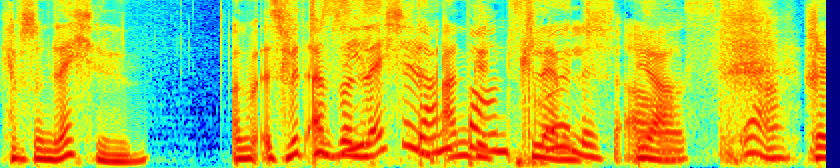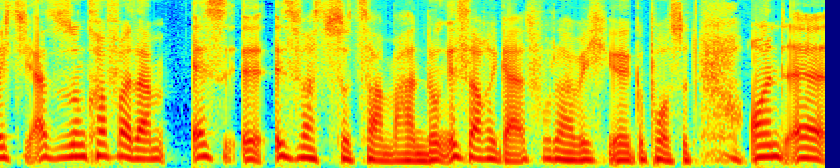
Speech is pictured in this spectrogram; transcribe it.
ich habe so ein Lächeln. Also es wird Du an so Lächeln angeklemmt. fröhlich Ja. aus. Ja. Richtig, also so ein Kofferdamm, es äh, ist was zur Zahnbehandlung, ist auch egal, das Foto habe ich äh, gepostet. Und äh,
